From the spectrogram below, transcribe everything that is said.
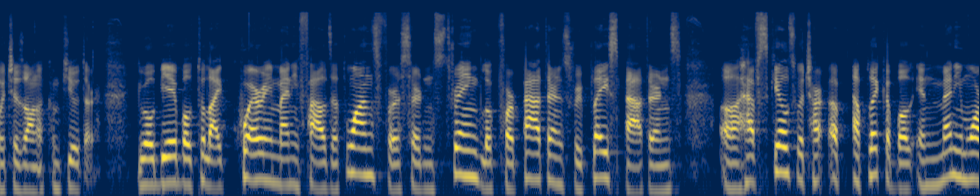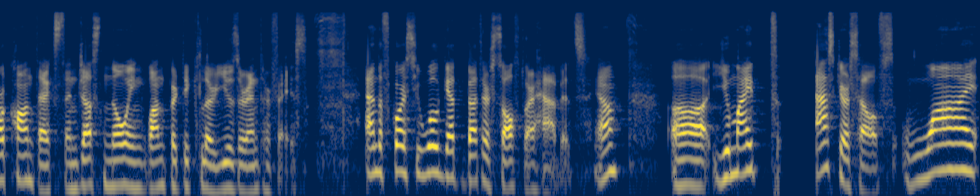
which is on a computer. You will be able to like query many files at once for a certain string, look for patterns, replace patterns, uh, have skills which are applicable in many more contexts than just knowing one particular user interface. And of course, you will get better software habits. Yeah? Uh, you might ask yourselves, why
